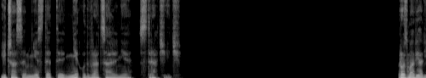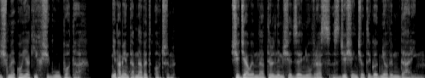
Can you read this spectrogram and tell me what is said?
i czasem niestety nieodwracalnie stracić. Rozmawialiśmy o jakichś głupotach. Nie pamiętam nawet o czym. Siedziałem na tylnym siedzeniu wraz z dziesięciotygodniowym Darim.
